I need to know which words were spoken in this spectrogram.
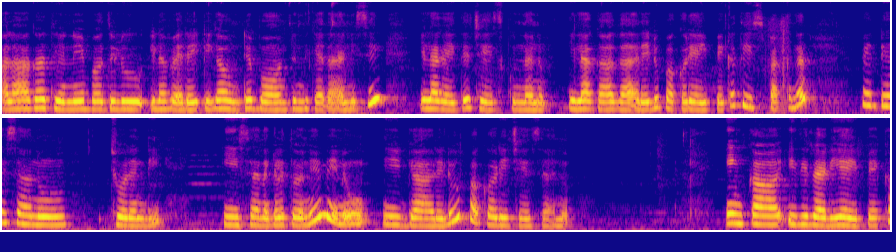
అలాగా తినే బదులు ఇలా వెరైటీగా ఉంటే బాగుంటుంది కదా అనేసి ఇలాగైతే చేసుకున్నాను. ఇలాగా గారెలు పకోడీ అయిపోయాక తీసి పక్కన పెట్టేశాను. చూడండి ఈ శనగలతోనే నేను ఈ గారెలు పకోడీ చేశాను. ఇంకా ఇది రెడీ అయిపోయాక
